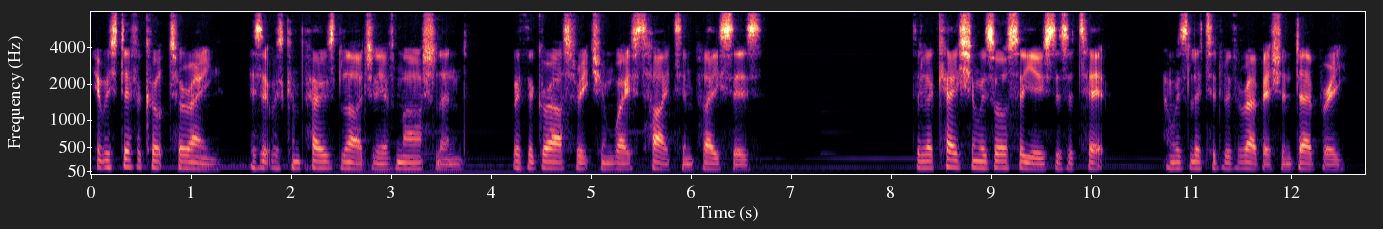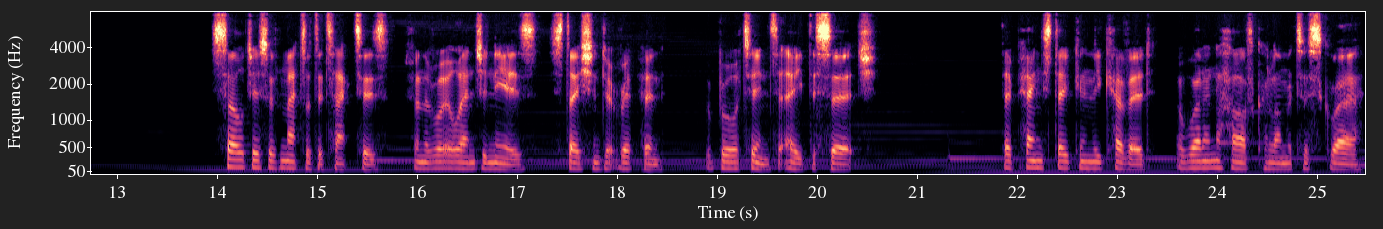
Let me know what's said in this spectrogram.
It was difficult terrain as it was composed largely of marshland, with the grass reaching waist height in places. The location was also used as a tip and was littered with rubbish and debris. Soldiers with metal detectors from the Royal Engineers stationed at Ripon were brought in to aid the search. They painstakingly covered a one and a half kilometre square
